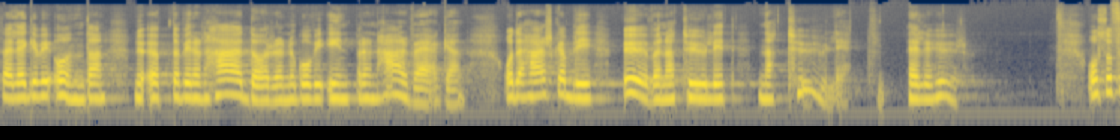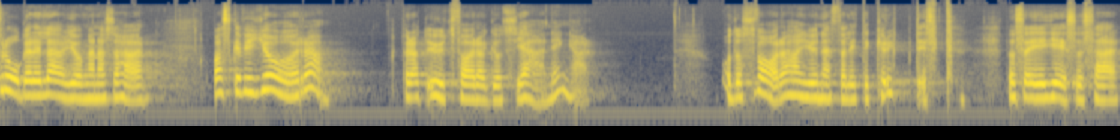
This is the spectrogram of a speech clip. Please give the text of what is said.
där lägger vi undan, nu öppnar vi den här dörren, nu går vi in på den här vägen. Och det här ska bli övernaturligt naturligt, eller hur? Och så frågade lärjungarna så här, vad ska vi göra för att utföra Guds gärningar? Och då svarar han ju nästan lite kryptiskt. Då säger Jesus här,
